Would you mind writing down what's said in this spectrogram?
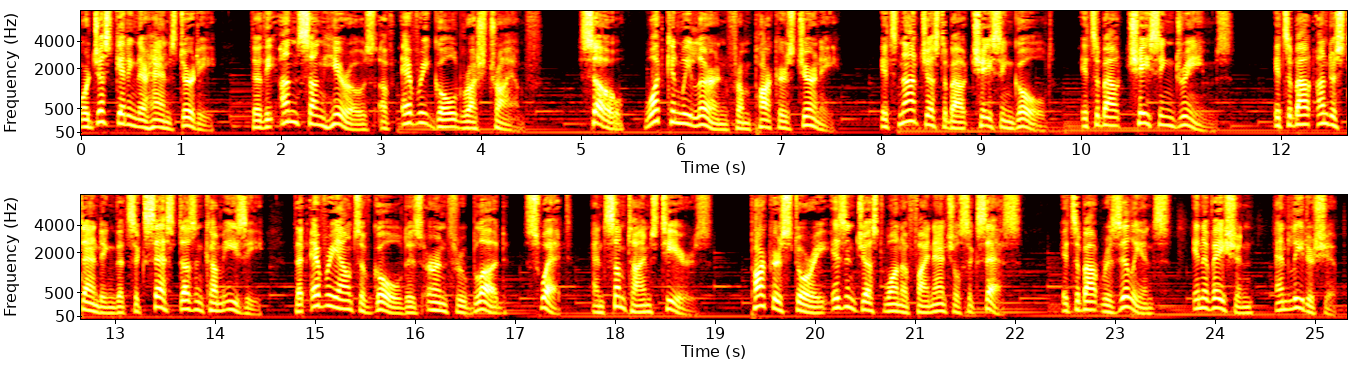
or just getting their hands dirty, they're the unsung heroes of every gold rush triumph. So, what can we learn from Parker's journey? It's not just about chasing gold, it's about chasing dreams. It's about understanding that success doesn't come easy, that every ounce of gold is earned through blood, sweat, and sometimes tears. Parker's story isn't just one of financial success, it's about resilience, innovation, and leadership.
